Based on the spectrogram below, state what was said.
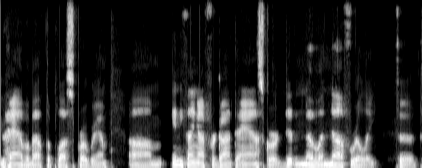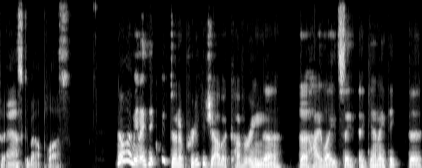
you have about the Plus program. Um, anything I forgot to ask or didn't know enough really to, to ask about Plus? No, I mean I think we've done a pretty good job of covering the the highlights. I, again, I think the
